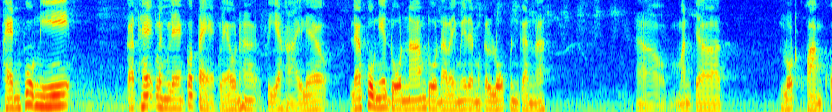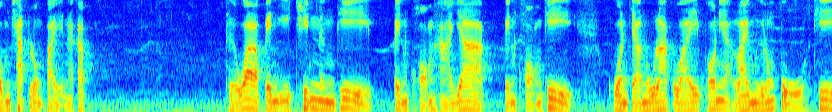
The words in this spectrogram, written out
แผ่นพวกนี้กระแทกแรงๆก็แตกแล้วนะฮะเสียหายแล้ว แล้วพวกนี้โดนน้ำโดนอะไรไม่ได้มันก็ลบเหมือนกันนะอ่ามันจะลดความคมชัดลงไปนะครับ ถือว่าเป็นอีกชิ้นหนึ่งที่ เป็นของหายาก เป็นของที่ควรจะอนุรักษ์ไว้ เพราะเนี่ยลายมือหลวงปู่ที่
